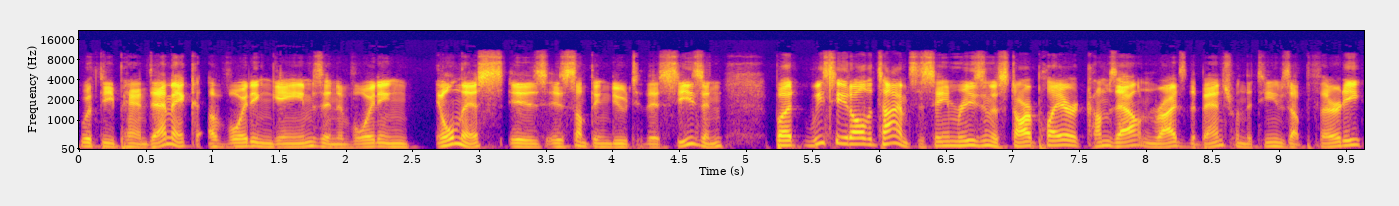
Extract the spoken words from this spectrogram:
with the pandemic, avoiding games and avoiding illness is is something new to this season. But we see it all the time. It's the same reason a star player comes out and rides the bench when the team's up 30.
